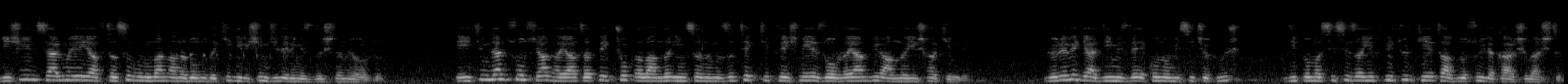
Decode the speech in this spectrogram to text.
Yeşil sermaye yaftası vurulan Anadolu'daki girişimcilerimiz dışlanıyordu. Eğitimden sosyal hayata pek çok alanda insanımızı tek tipleşmeye zorlayan bir anlayış hakimdi. Göreve geldiğimizde ekonomisi çökmüş, diplomasisi zayıf bir Türkiye tablosuyla karşılaştık.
